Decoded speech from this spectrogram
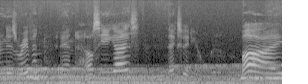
Friend is Raven, and I'll see you guys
